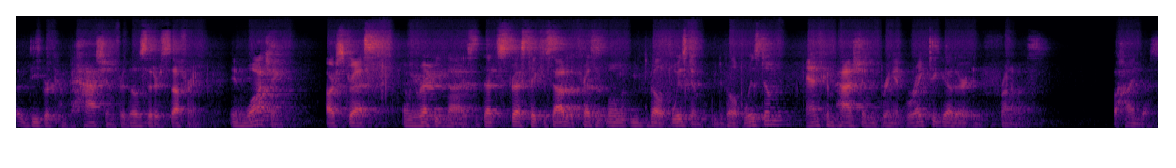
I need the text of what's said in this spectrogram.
a deeper compassion for those that are suffering. In watching our stress, and we recognize that that stress takes us out of the present moment, we develop wisdom. We develop wisdom and compassion and bring it right together in front of us, behind us,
